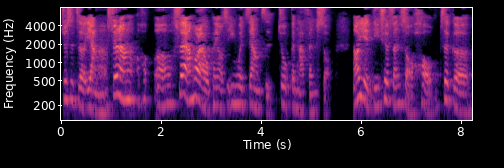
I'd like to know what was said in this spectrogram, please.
就是这样啊，虽然后呃，虽然后来我朋友是因为这样子就跟他分手，然后也的确分手后，这个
